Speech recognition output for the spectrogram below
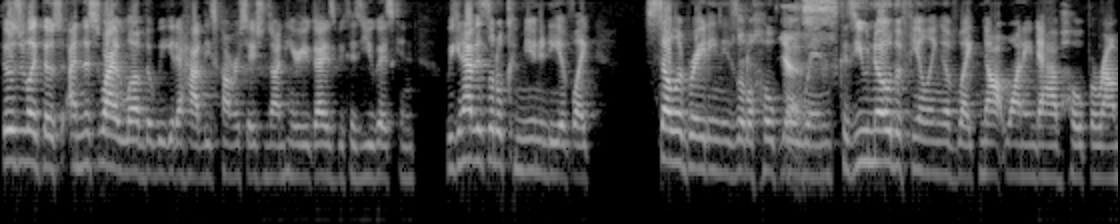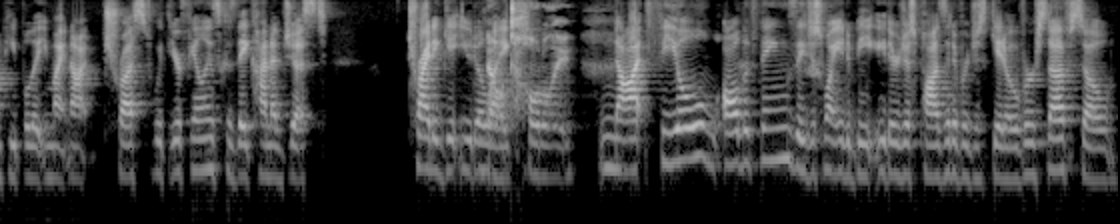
those are like those, and this is why I love that we get to have these conversations on here, you guys, because you guys can we can have this little community of like celebrating these little hopeful yes. wins because you know the feeling of like not wanting to have hope around people that you might not trust with your feelings because they kind of just try to get you to no, like totally not feel all the things. They just want you to be either just positive or just get over stuff. So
